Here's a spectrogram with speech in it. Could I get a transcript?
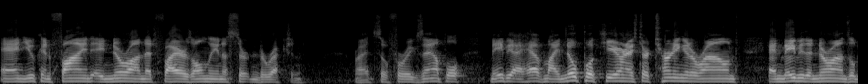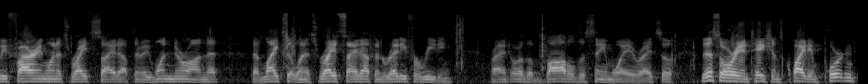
and you can find a neuron that fires only in a certain direction right. So, for example, maybe I have my notebook here and I start turning it around and maybe the neurons will be firing when it's right side up. There may be one neuron that, that likes it when it's right side up and ready for reading right or the bottle the same way right. So, this orientation is quite important.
